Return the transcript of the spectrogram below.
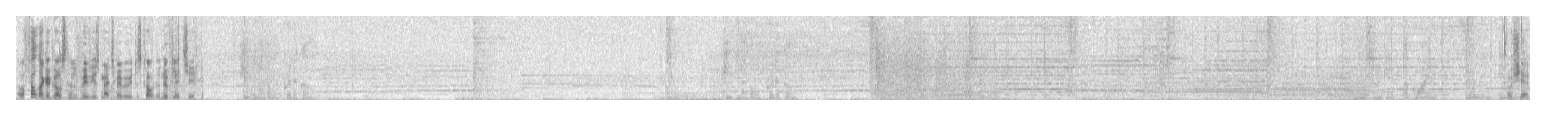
Oh, it felt like a ghost in the previous match. Maybe we discovered a new glitch here. missile.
